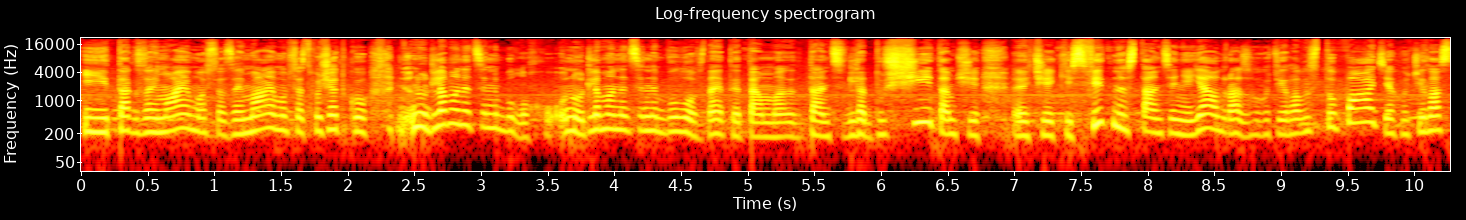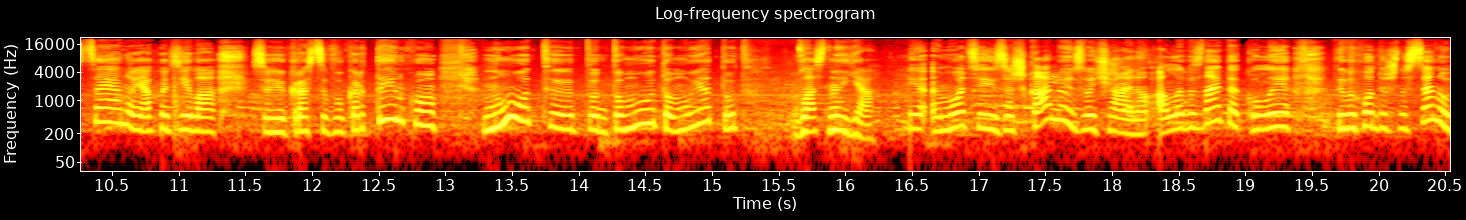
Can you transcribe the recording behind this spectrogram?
і так займаємося, займаємося. Спочатку ну для мене це не було ну, для мене це не було. Знаєте, там е, танці для душі, там чи, е, чи якісь фітнес танці. Ні, я одразу хотіла виступати, я хотіла сцену, я хотіла свою красиву картинку. Ну от тому, тому я тут. Власне, я емоції зашкалюють, звичайно, але ви знаєте, коли ти виходиш на сцену,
